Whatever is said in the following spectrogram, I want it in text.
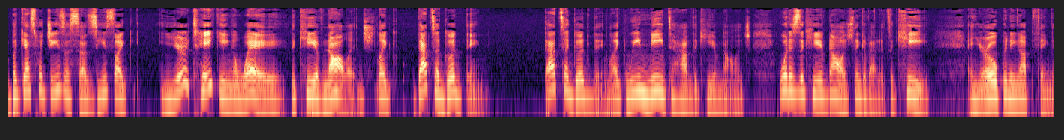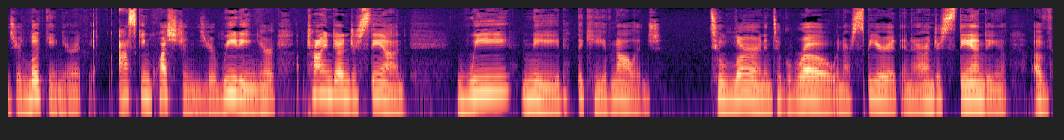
But guess what Jesus says? He's like, You're taking away the key of knowledge. Like, that's a good thing. That's a good thing. Like, we need to have the key of knowledge. What is the key of knowledge? Think about it. It's a key, and you're opening up things, you're looking, you're asking questions, you're reading, you're trying to understand. We need the key of knowledge to learn and to grow in our spirit and our understanding of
